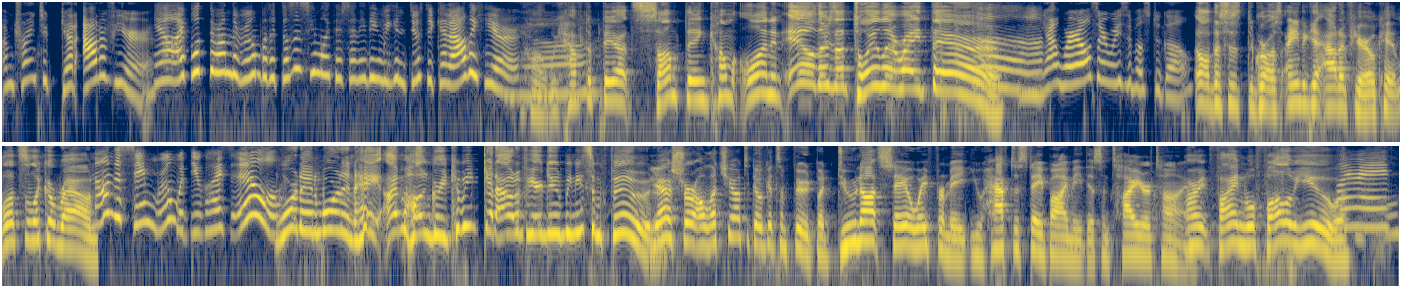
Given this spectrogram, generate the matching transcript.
I'm trying to get out of here. yeah, I've looked around the room, but it doesn't seem like there's anything we can do to get out of here. Oh, we have to figure out something. Come on. And ew, there's a toilet right there. Uh, Yeah, where else are we supposed to go? Oh, this is gross. I need to get out of here. Okay, let's look around. not in the same room with you guys. Ew. Warden, Warden, hey, I'm hungry. Can we get out of here, dude? We need some food. Yeah, sure. I'll let you out to go get some food, but do not stay away from me. You have to stay by me this entire time. All right, fine. We'll follow you. All right.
